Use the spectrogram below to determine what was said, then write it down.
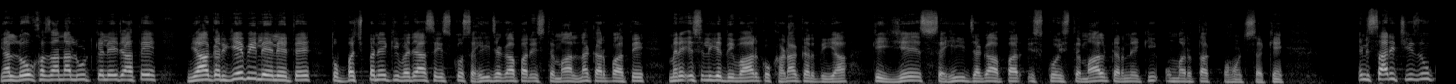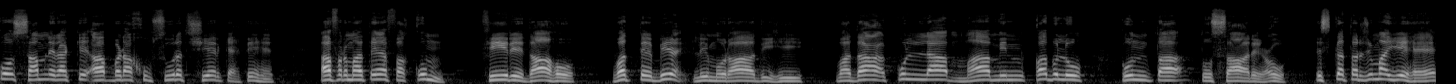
یا لوگ خزانہ لوٹ کے لے جاتے، یا اگر یہ بھی لے لیتے تو بچپنے کی وجہ سے اس کو صحیح جگہ پر استعمال نہ کر پاتے۔ میں نے اس لیے دیوار کو کھڑا کر دیا کہ یہ صحیح جگہ پر اس کو استعمال کرنے کی عمر تک پہنچ سکیں۔ ان ساری چیزوں کو سامنے رکھ کے آپ بڑا خوبصورت شعر کہتے ہیں۔ آپ فرماتے ہیں، فقم فیر دا ہو وَتِّبِعْ لِمُرَادِهِ وَدَعْ كُلَّ مَا مِن قَبْلُ كُنْتَ تُسَارِعُ۔ اس کا ترجمہ یہ ہے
